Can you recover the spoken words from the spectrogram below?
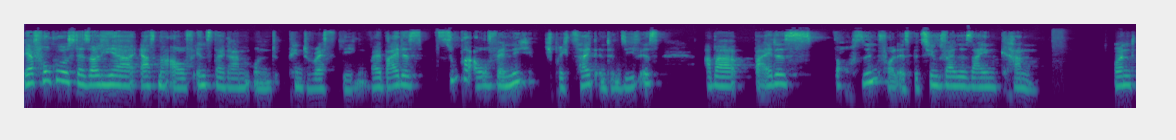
der Fokus, der soll hier erstmal auf Instagram und Pinterest liegen, weil beides super aufwendig, sprich zeitintensiv ist, aber beides doch sinnvoll ist, beziehungsweise sein kann. Und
